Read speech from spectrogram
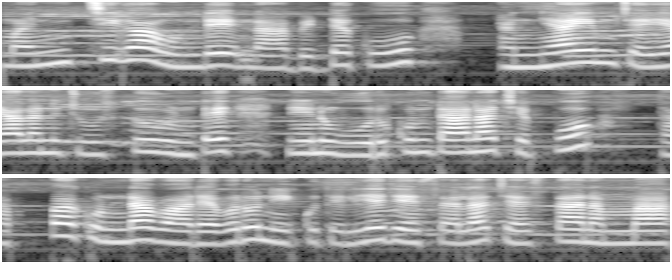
మంచిగా ఉండే నా బిడ్డకు అన్యాయం చేయాలని చూస్తూ ఉంటే నేను ఊరుకుంటానా చెప్పు? తప్పకుండా వారెవరో నీకు తెలియజేసేలా చేస్తానమ్మా.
